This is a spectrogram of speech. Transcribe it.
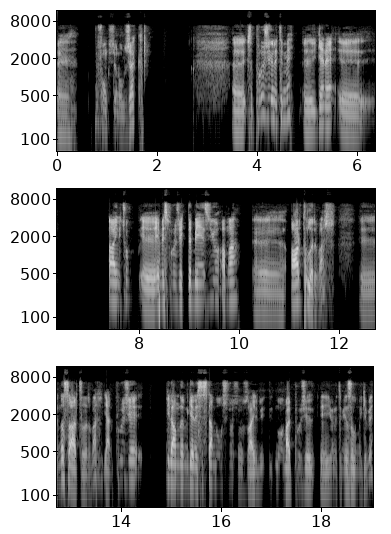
E, bu fonksiyon olacak. E, işte proje yönetimi e, gene e, aynı çok e, MS Project'te benziyor ama e, artıları var. e, nasıl artıları var? Yani proje planlarını gene sistemde oluşturuyorsunuz ayrı bir normal proje e, yönetim yazılımı gibi.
